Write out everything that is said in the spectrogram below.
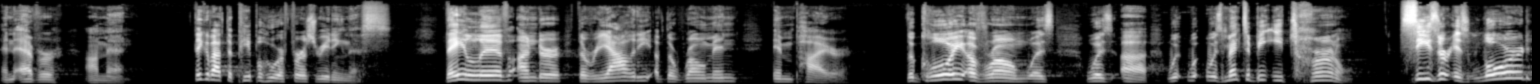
and ever. Amen. Think about the people who are first reading this. They live under the reality of the Roman Empire. The glory of Rome was, was, uh, w- was meant to be eternal. Caesar is Lord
